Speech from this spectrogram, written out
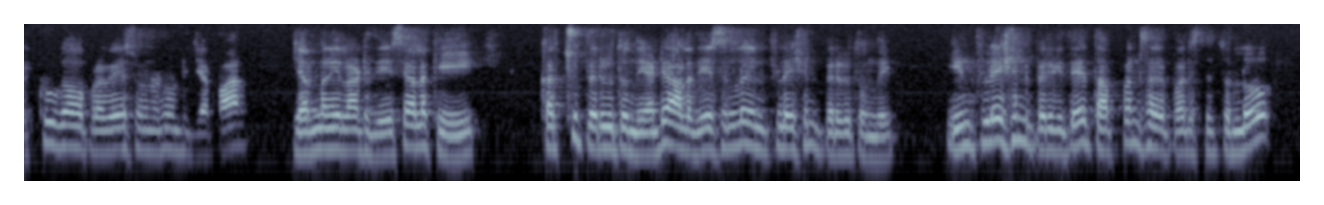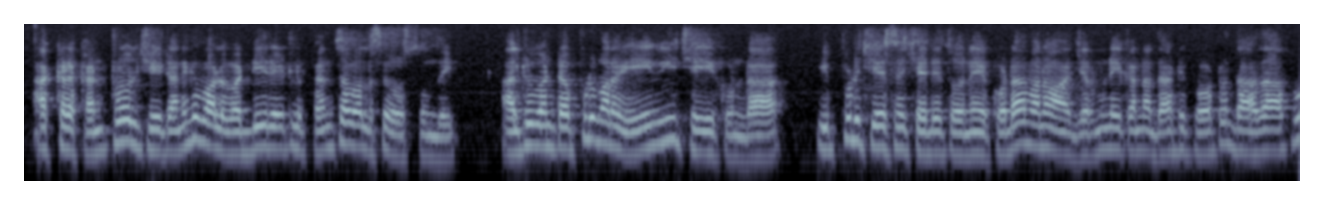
ఎక్కువగా ప్రవేశం ఉన్నటువంటి జపాన్ జర్మనీ లాంటి దేశాలకి ఖర్చు పెరుగుతుంది. అంటే వాళ్ళ దేశంలో ఇన్ఫ్లేషన్ పెరుగుతుంది. ఇన్ఫ్లేషన్ పెరిగితే తప్పనిసరి పరిస్థితుల్లో అక్కడ కంట్రోల్ చేయడానికి వాళ్ళు వడ్డీ రేట్లు పెంచవలసి వస్తుంది. అటువంటప్పుడు మనం ఏమీ చేయకుండా ఇప్పుడు చేసిన చర్యతోనే కూడా మనం ఆ జర్మనీ కన్నా దాటిపోవటం దాదాపు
